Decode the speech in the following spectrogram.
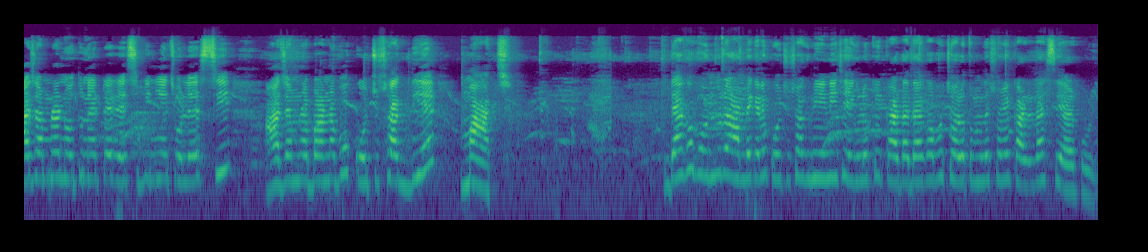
আজ আমরা নতুন একটা রেসিপি নিয়ে চলে এসেছি। আজ আমরা বানাবো কচু শাক দিয়ে মাছ। দেখো বন্ধুরা, আমরা এখানে কচু শাক নিয়ে নিয়েছি, এগুলোকে কাটা দেখাবো। চলো তোমাদের সঙ্গে কাটাটা শেয়ার করি।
